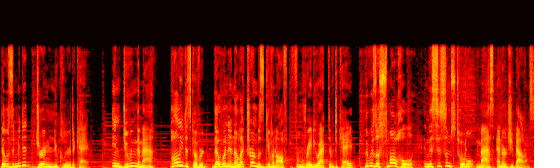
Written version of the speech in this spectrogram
that was emitted during nuclear decay. In doing the math, Pauli discovered that when an electron was given off from radioactive decay, there was a small hole in the system's total mass energy balance.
